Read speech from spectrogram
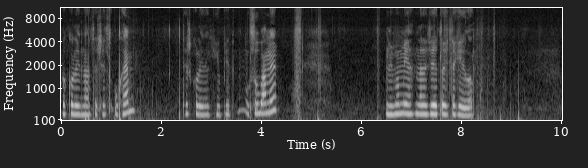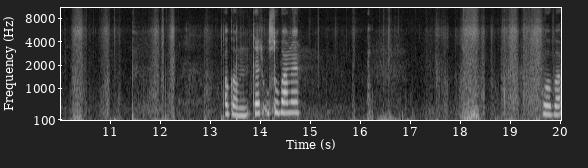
Chyba kolejna też jest uchem. Też kolejny cube usuwamy. No i mamy na razie coś takiego. Ogon też usuwamy. Głowa.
